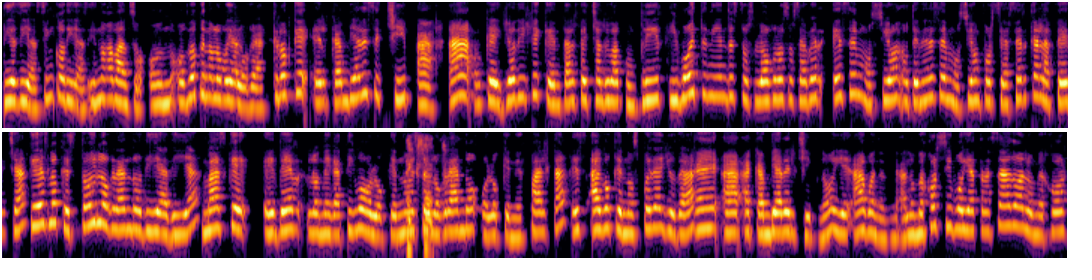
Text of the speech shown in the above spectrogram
10 días, 5 días y no avanzo o, o veo que no lo voy a lograr. Creo que el cambiar ese chip a, ah, ok, yo dije que en tal fecha lo iba a cumplir y voy teniendo estos logros, o sea, ver esa emoción o tener esa emoción por si acerca la fecha, qué es lo que estoy logrando día a día, más que eh, ver lo negativo o lo que no estoy logrando o lo que me falta, es algo que nos puede ayudar eh, a, cambiar el chip, ¿no? Y, ah, bueno, a lo mejor sí voy atrasado, a lo mejor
